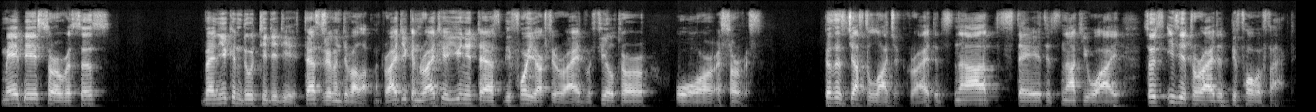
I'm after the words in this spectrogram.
Maybe services. then you can do TDD, test-driven development, right? You can write your unit test before you actually write the filter or a service. Because it's just a logic, right? It's not state, it's not UI, so it's easier to write it before the fact.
